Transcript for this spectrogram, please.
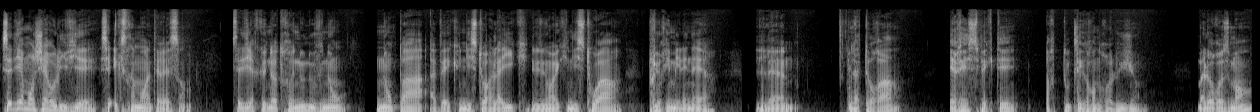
C'est-à-dire, mon cher Olivier, c'est extrêmement intéressant. C'est-à-dire que notre nous, nous venons non pas avec une histoire laïque, nous venons avec une histoire plurimillénaire. La, Torah est respectée par toutes les grandes religions. Malheureusement,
